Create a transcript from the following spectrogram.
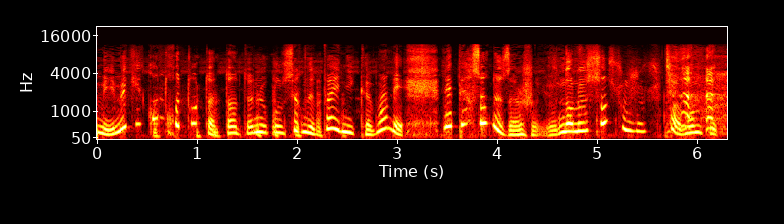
mais, mais qui contre toute attente ne concerne pas uniquement les, les personnes âgées, dans le sens où je suis pas petit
